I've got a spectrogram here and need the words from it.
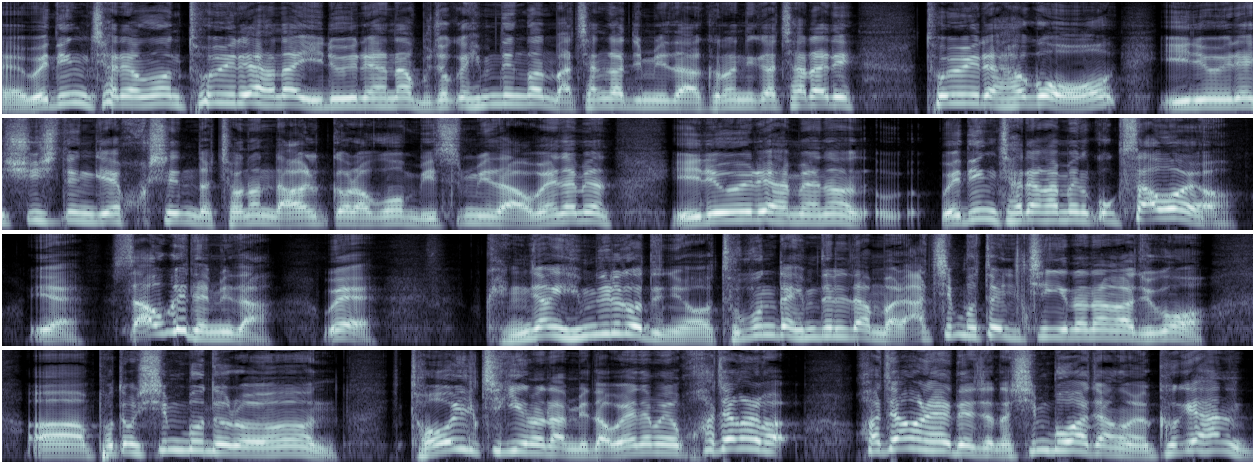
예, 웨딩 촬영은 토요일에 하나, 일요일에 하나 무조건 힘든 건 마찬가지입니다. 그러니까 차라리 토요일에 하고 일요일에 쉬시는 게 훨씬 더 저는 나을 거라고 믿습니다. 왜냐면 일요일에 하면은 웨딩 촬영하면 꼭 싸워요. 예, 싸우게 됩니다. 왜? 굉장히 힘들거든요. 두 분 다 힘들단 말이에요. 아침부터 일찍 일어나가지고, 어, 보통 신부들은 더 일찍 일어납니다. 왜냐면 화장을, 화장을 해야 되잖아. 신부 화장을. 그게 한,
